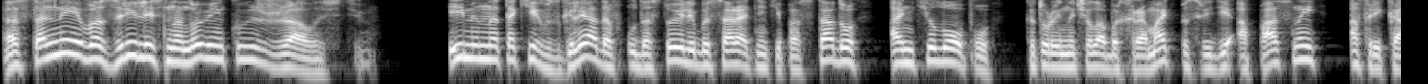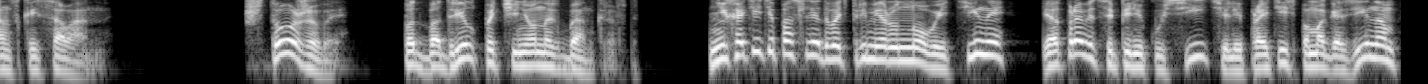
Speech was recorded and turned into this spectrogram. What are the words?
Остальные воззрились на новенькую с жалостью. Именно таких взглядов удостоили бы соратники по стаду антилопу, которая начала бы хромать посреди опасной африканской саванны. «Что же вы?» — подбодрил подчиненных Бэнкрофт. «Не хотите последовать примеру новой Тины и отправиться перекусить или пройтись по магазинам,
